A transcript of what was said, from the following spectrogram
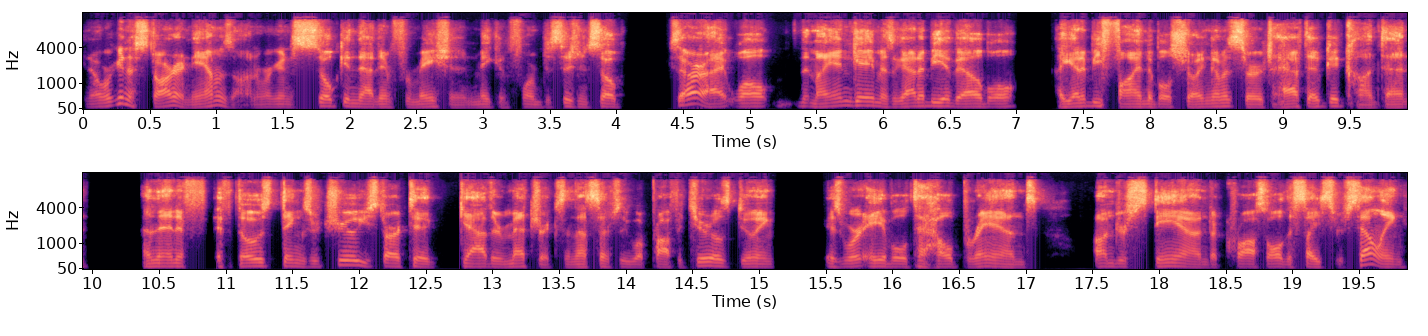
you know we're going to start on amazon. We're going to soak in that information and make informed decisions. So say all right well my end game is i got to be available. I got to be findable showing up in search. I have to have good content. And then if, if those things are true, you start to gather metrics. And that's essentially what Profitero is doing is we're able to help brands understand across all the sites they're selling,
